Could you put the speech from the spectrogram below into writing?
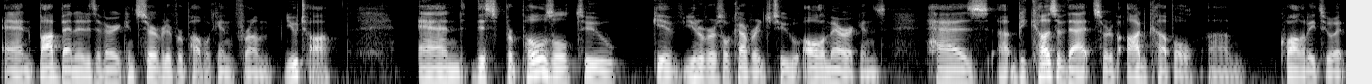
and Bob Bennett is a very conservative Republican from Utah. And this proposal to give universal coverage to all Americans has, uh, because of that sort of odd couple um, quality to it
